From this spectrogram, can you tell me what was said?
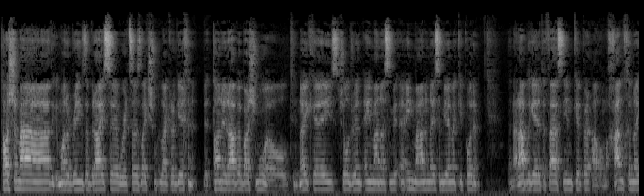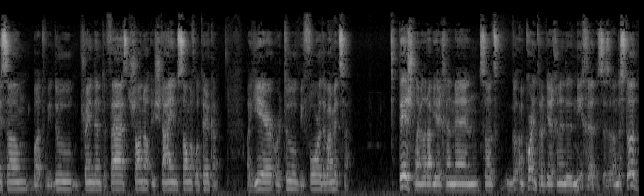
Toshama, the Gemara brings a braise where it says like like Rav Yechanan, the Tane Rabbe Bar Shmuel, Tinoikes, children, ein man neisam Yom Kippurim. They're not obligated to fast Yom Kippur, aber machan neisam, but we do train them to fast Shana Ishtayim Samach Lepirkan, a year or two before the Bar Mitzvah. Bish Rav Yechanan, so it's according to Rav Yechanan, the Nicha, this is understood.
